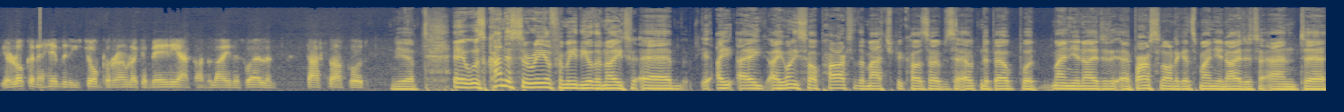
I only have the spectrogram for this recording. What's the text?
You're looking at him and he's jumping around like a maniac on the line as well, and that's not good. Yeah, it was kind of surreal for me the other night. Um, I, I, I only saw part of the match because I was out and about. But Man United, uh, Barcelona against Man United, and uh,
